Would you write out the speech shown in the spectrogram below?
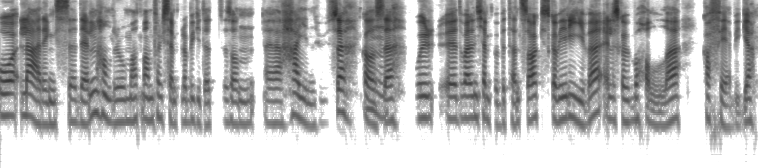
Og læringsdelen handler om at man eksempel har bygget et sånn eh, Heinhuset, kalles Mm. Hvor eh, det var en kjempebetent sak. Skal vi rive, eller skal vi beholde kafébygget?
